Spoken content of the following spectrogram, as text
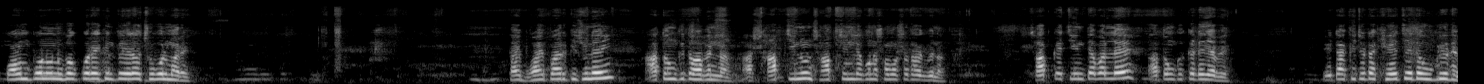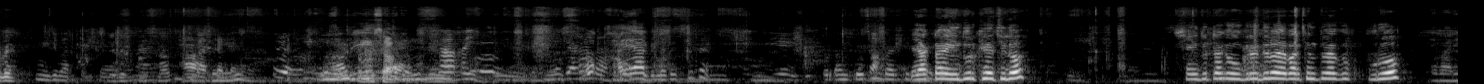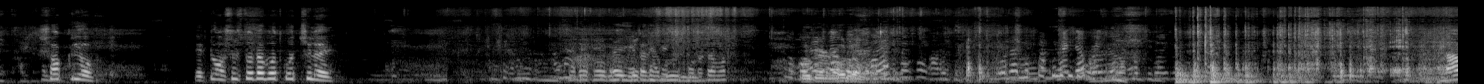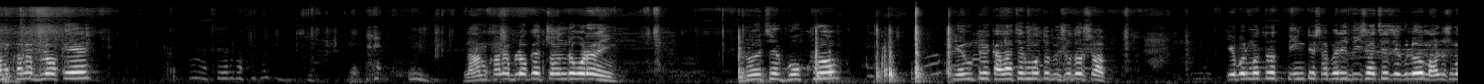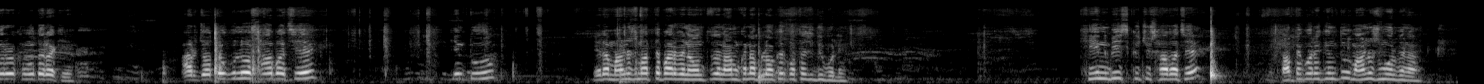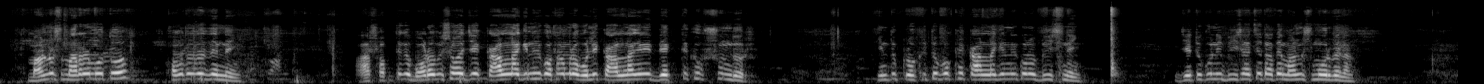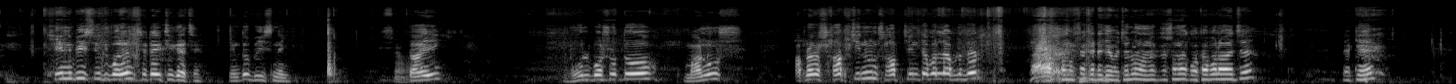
কম্পন অনুভব করে কিন্তু এরা ছবল মারে। তাই ভয় পাওয়ার কিছু নেই, আতঙ্কিত হবেন না। আর সাপ চিনুন, সাপ চিনলে কোনো সমস্যা থাকবে না। সাপকে চিনতে পারলে আতঙ্ক কেটে যাবে। এটা কিছুটা খেয়েছে, এটা উগড়ে দেবে। একটা ইঁদুর খেয়েছিল, সেই ইঁদুরটাকে উগড়ে দিল, এবার কিন্তু পুরো সক্রিয়। একটু অসুস্থতা বোধ করছিল এ। এটা দিচ্ছি, ফটোটা আমার নামখানা ব্লকে নামখানা ব্লকে চন্দ্রবড়া নেই। রয়েছে গোখরো, কেউটে, কালাচের মতো বিষধর সাপ। কেবলমাত্র তিনটে সাপেরই বিষ আছে যেগুলো মানুষ মারার ক্ষমতা রাখে। আর যতগুলো সাপ আছে, কিন্তু এরা মানুষ মারতে পারবে না, অন্তত নামখানা ব্লকের কথা যদি বলি। ক্ষীণ বিষ কিছু সাপ আছে, তাতে করে কিন্তু মানুষ মরবে না। মানুষ মারার মতো ক্ষমতা তাদের নেই। আর সব থেকে বড় বিষয় যে কাল নাগিনীর কথা আমরা বলি, কাল নাগিনী দেখতে খুব সুন্দর। কিন্তু প্রকৃতপক্ষে কাল নাগিনীর কোনো বিষ নেই। যেটুকুনি বিষ আছে তাতে মানুষ মরবে না। ক্ষীণ বিষ যদি বলেন সেটাই ঠিক আছে, কিন্তু বিষ নেই। তাই ভুলবশত মানুষ, আপনারা সাপ চিনুন, সাপ চিনতে পারলে আপনাদের সমস্যা কেটে যাবে। চলুন, অনেকটা সময় কথা বলা হয়েছে। একে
